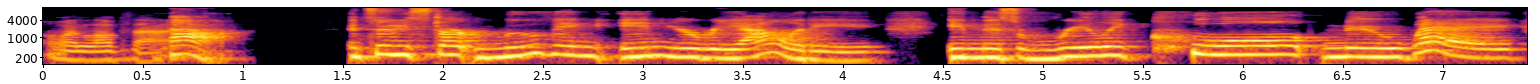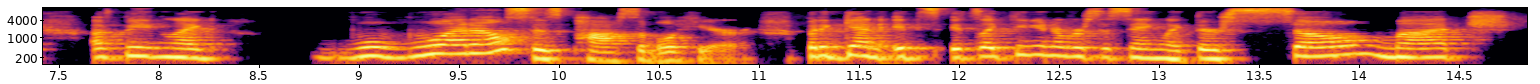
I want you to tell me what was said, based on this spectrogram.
Oh, I love that. Yeah. And so you start moving in your reality in this really cool new way of being like, well, what else is possible here? But again, it's it's like the universe is saying, like, there's so much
